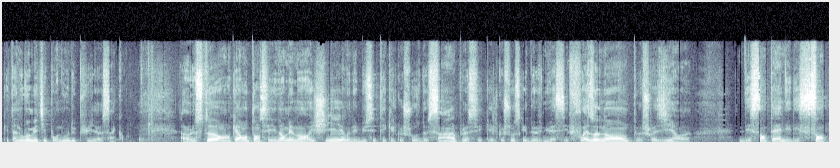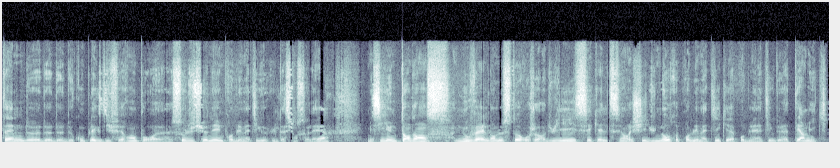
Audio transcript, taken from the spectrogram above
qui est un nouveau métier pour nous depuis 5 ans. Alors le store en 40 ans s'est énormément enrichi. Au début c'était quelque chose de simple, c'est quelque chose qui est devenu assez foisonnant. On peut choisir euh, des centaines et des centaines de, complexes différents pour euh, solutionner une problématique d'occultation solaire. Mais s'il y a une tendance nouvelle dans le store aujourd'hui, c'est qu'elle s'est enrichie d'une autre problématique, et la problématique de la thermique.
